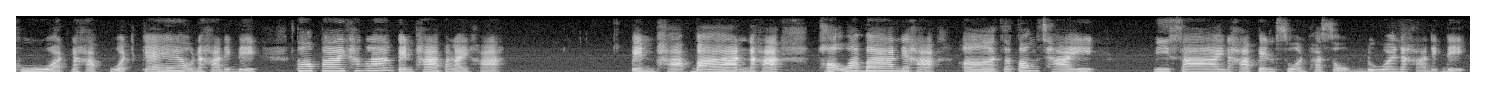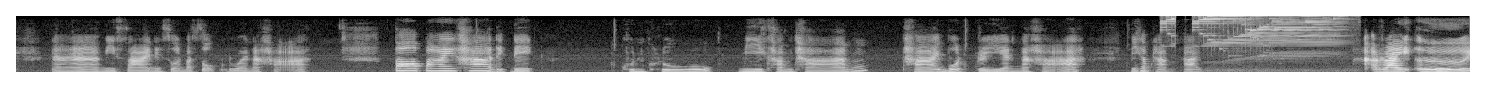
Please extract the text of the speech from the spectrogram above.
ขวดนะคะ ขวดแก้วนะคะ เด็กๆ ต่อไปข้างล่างเป็นภาพอะไรคะ เป็นภาพบ้านนะคะ เพราะว่าบ้านเนี่ยค่ะจะต้องใช้มีทรายนะคะ เป็นส่วนผสมด้วยนะคะเด็กๆนะมีทรายในส่วนผสมด้วยนะคะ ต่อไปค่ะเด็กๆ คุณครูมีคำถามท้ายบทเรียนนะคะ มีคำถามท้าย อะไรเอ่ย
